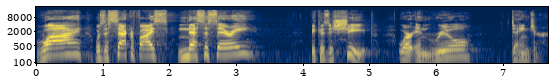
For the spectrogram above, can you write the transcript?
Why was a sacrifice necessary? Because the sheep were in real danger.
